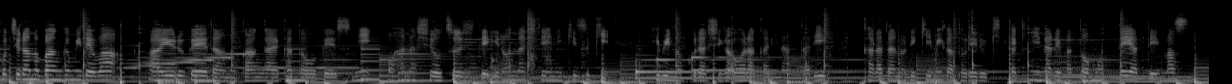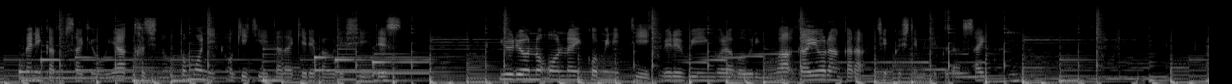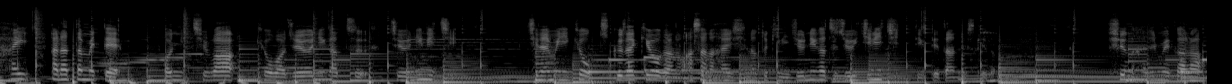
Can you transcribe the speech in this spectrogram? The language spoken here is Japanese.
こちらの番組ではアーユルベーダーの考え方をベースにお話を通じていろんな視点に気づき日々の暮らしがおおらかになったり体の力みが取れるきっかけになればと思ってやっています。何かの作業や家事のお供にお聞きいただければ嬉しいです。有料のオンラインコミュニティウェルビーイングラボウリムは概要欄からチェックしてみてください。はい改めてこんにちは。今日は12月12日。ちなみに今日聞くだけヨガの朝の配信の時に12月11日って言ってたんですけど週の初めから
